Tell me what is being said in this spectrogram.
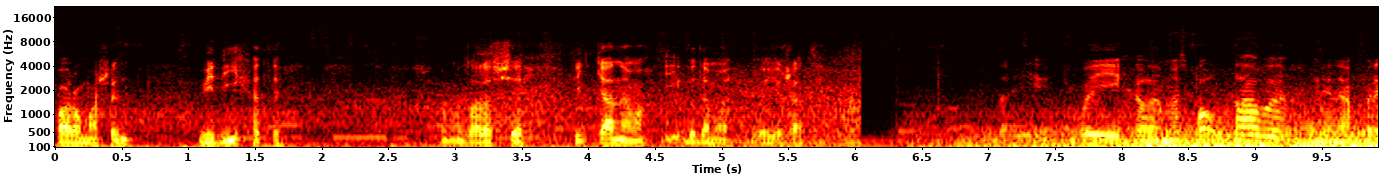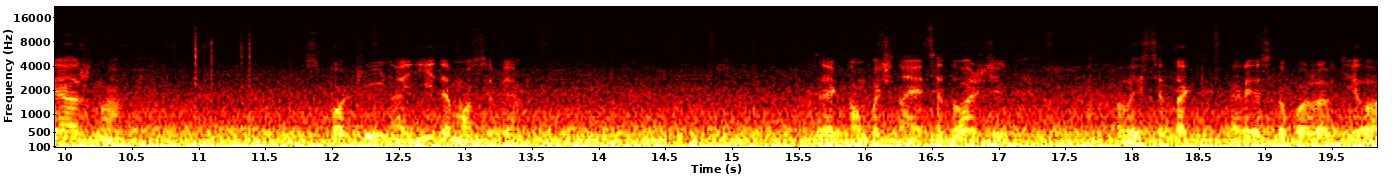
пару машин, від'їхати. Тому зараз ще підтягнемо і будемо виїжджати. І виїхали ми з Полтави, не напряжно. Спокійно їдемо собі. За вікном починається дощик, листя так різко пожовтіло.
